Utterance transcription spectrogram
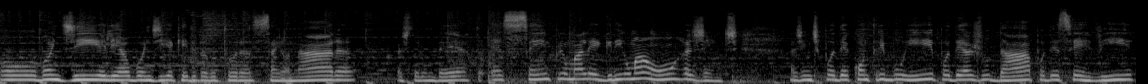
Oh, bom dia, Eliel. Bom dia, querida doutora Sayonara, pastor Humberto. É sempre uma alegria, uma honra, gente. A gente poder contribuir, poder ajudar, poder servir,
